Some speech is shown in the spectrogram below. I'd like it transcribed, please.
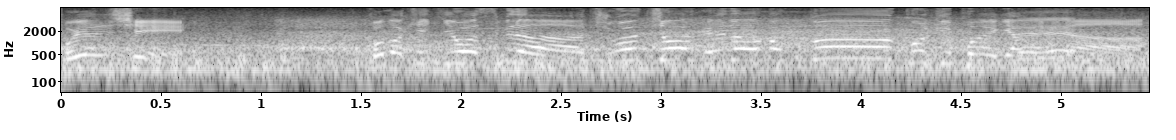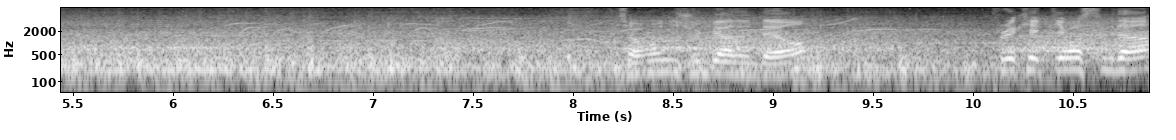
고현 씨 코너킥 끼웠습니다. 중원 쪽 헤더 맞고 골키퍼에게 네. 합니다. 정훈이 준비하는데요. 프리킥 끼웠습니다.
